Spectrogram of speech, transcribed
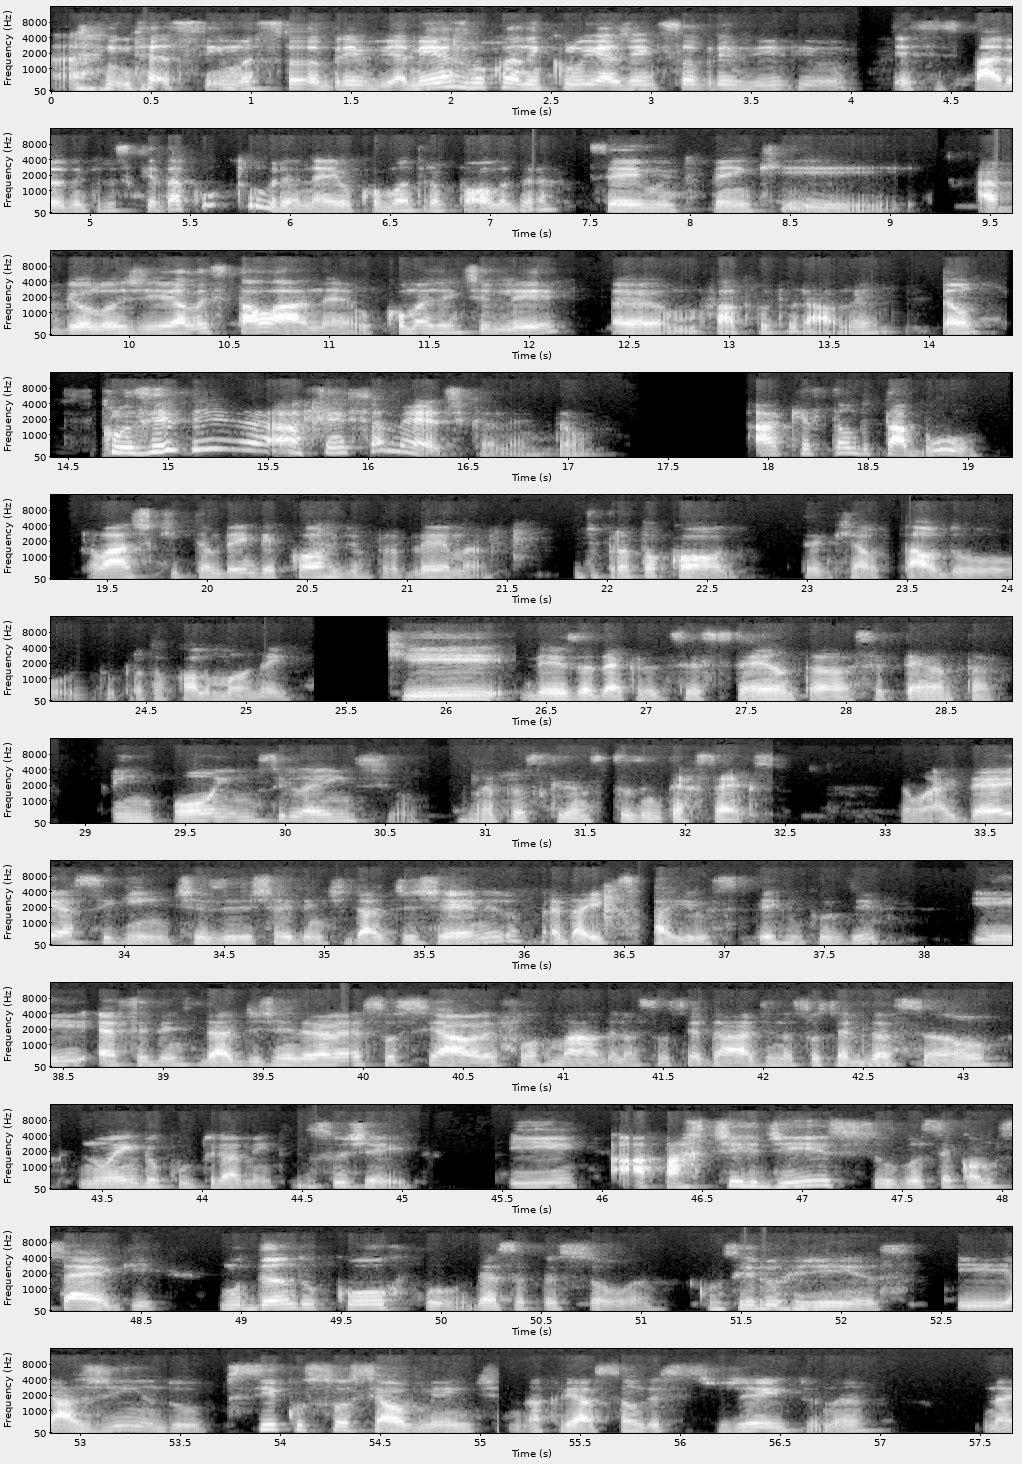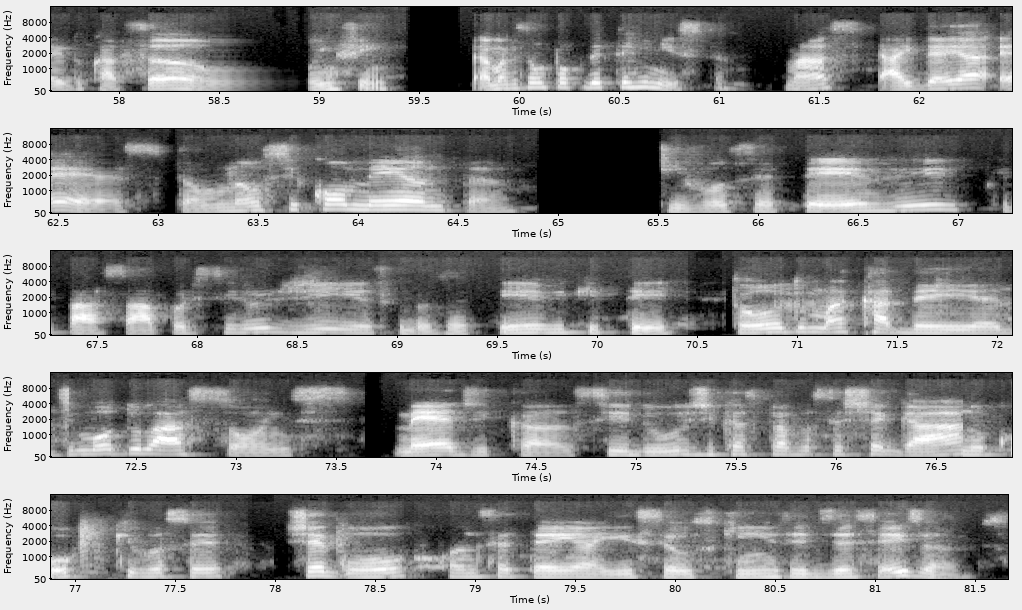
ainda assim uma sobrevive. Mesmo quando inclui a gente, sobrevive esses parâmetros que é da cultura, né? Eu, como antropóloga, sei muito bem que a biologia ela está lá, né? Como a gente lê é um fato cultural, né? Então, inclusive a ciência médica, né? Então, a questão do tabu, eu acho que também decorre de um problema de protocolo, que é o tal do, do protocolo Money, que desde a década de 60, 70, impõe um silêncio né, para as crianças intersexo. Então, a ideia é a seguinte: existe a identidade de gênero, é daí que saiu esse termo, inclusive, e essa identidade de gênero é social, ela é formada na sociedade, na socialização, no endoculturamento do sujeito. E a partir disso, você consegue, mudando o corpo dessa pessoa, com cirurgias, e agindo psicossocialmente na criação desse sujeito, né, na educação, enfim. É uma visão um pouco determinista, mas a ideia é essa. Então, não se comenta que você teve que passar por cirurgias, que você teve que ter toda uma cadeia de modulações médicas, cirúrgicas para você chegar no corpo que você chegou quando você tem aí seus 15, 16 anos.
